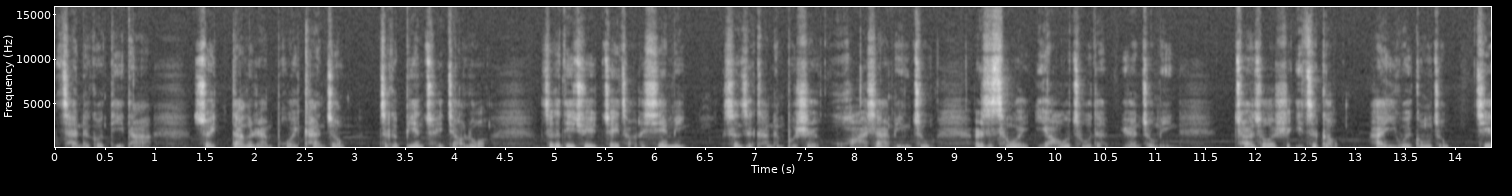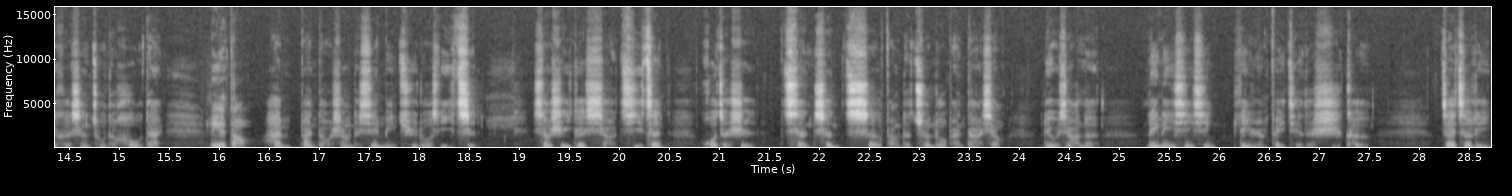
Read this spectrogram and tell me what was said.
才能够抵达，所以当然不会看重这个边陲角落。这个地区最早的先民，甚至可能不是华夏民族，而是称为瑶族的原住民。传说是一只狗和一位公主结合生出的后代。列岛和半岛上的先民聚落是一致，像是一个小集镇，或者是谨慎设防的村落般大小，留下了零零星星、令人费解的石刻。在这里，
